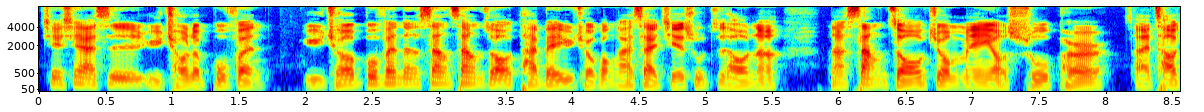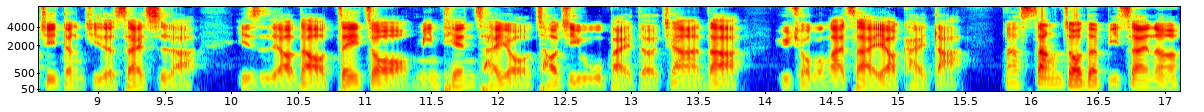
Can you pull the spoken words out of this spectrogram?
接下来是羽球的部分。羽球部分呢，上上周台北羽球公开赛结束之后呢，那上周就没有 Super 哎超级等级的赛事啦，一直要到这周明天才有超级五百的加拿大羽球公开赛要开打。那上周的比赛呢，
